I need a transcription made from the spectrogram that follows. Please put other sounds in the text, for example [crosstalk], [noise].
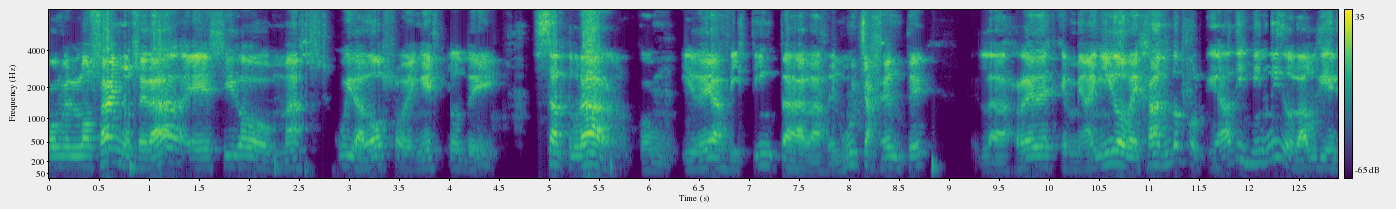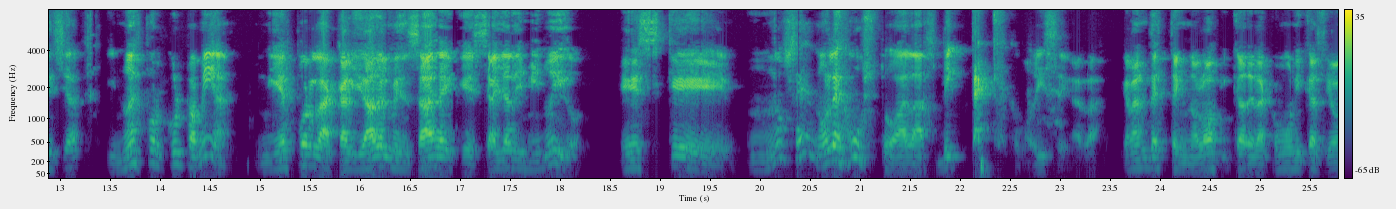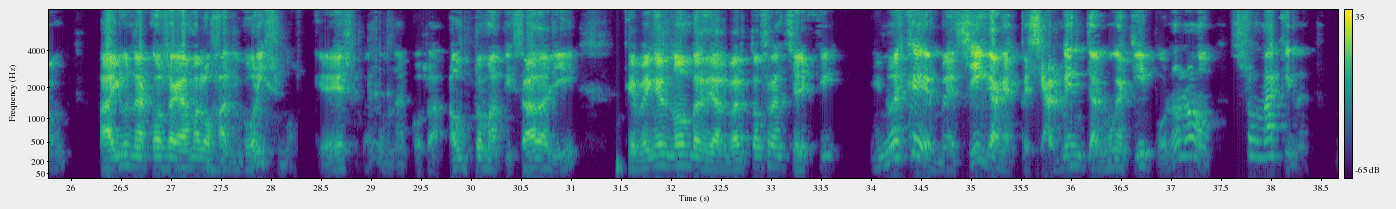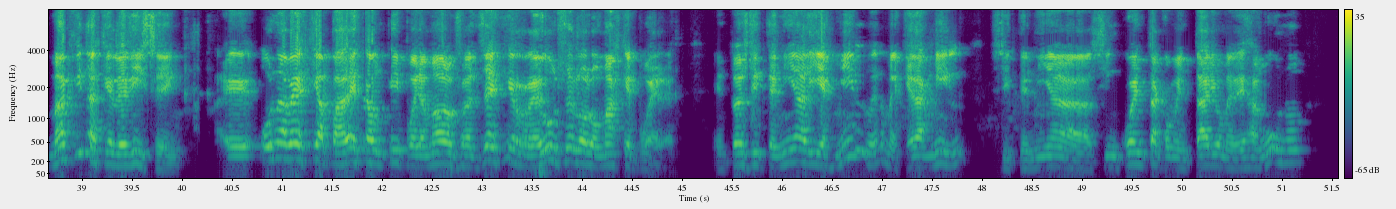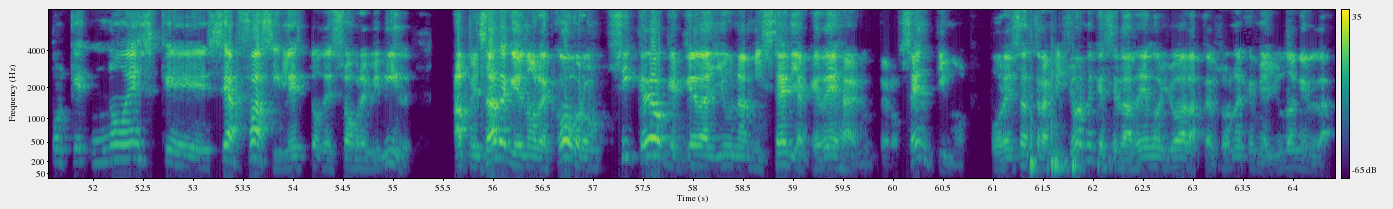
con los años será, he sido más cuidadoso en esto de saturar con ideas distintas a las de mucha gente las redes que me han ido dejando porque ha disminuido la audiencia y no es por culpa mía, ni es por la calidad del mensaje que se haya disminuido. Es que, no sé, no les gusto a las big tech, como dicen, a las grandes tecnológicas de la comunicación. Hay una cosa que llama los algoritmos, que es una cosa automatizada allí, que ven el nombre de Alberto Franceschi y no es que me sigan especialmente algún equipo, no, no, son máquinas. Máquinas que le dicen, eh, una vez que aparezca un tipo llamado Franceschi, redúcelo lo más que puedes. Entonces, si tenía 10 mil, bueno, me quedan mil. Si tenía 50 comentarios, me dejan uno. Porque no es que sea fácil esto de sobrevivir. A pesar de que no les cobro, sí creo que queda allí una miseria que dejan, pero céntimos por esas transmisiones que se las dejo yo a las personas que me ayudan en, la,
